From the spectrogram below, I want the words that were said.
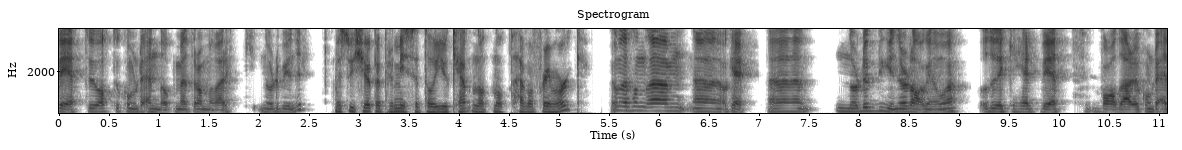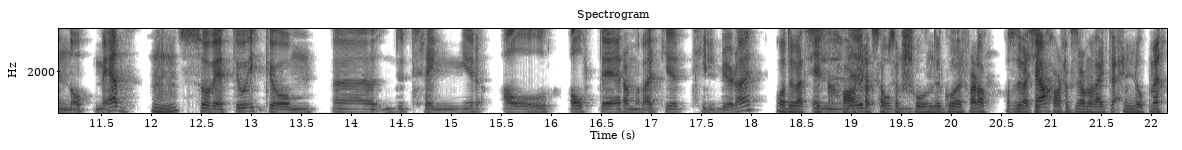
vet du at du kommer til å ende opp med et rammeverk når du begynner? Hvis du kjøper premisset til you can't not not have a framework, Jo, men det er sånn um, uh, Ok, eh, når du begynner å lage noe, og du ikke helt vet hva det er du kommer til å ende opp med, mm. så vet du jo ikke om uh, du trenger all, alt det rammeverket tilbyr deg. og du vet ikke hva slags slags om- du går for, da. Altså, du vet ikke Ja. hva slags rammeverk du ender opp med.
